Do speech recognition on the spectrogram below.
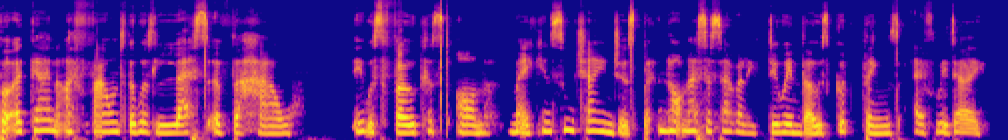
But again, I found there was less of the how. It was focused on making some changes, but not necessarily doing those good things every day.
